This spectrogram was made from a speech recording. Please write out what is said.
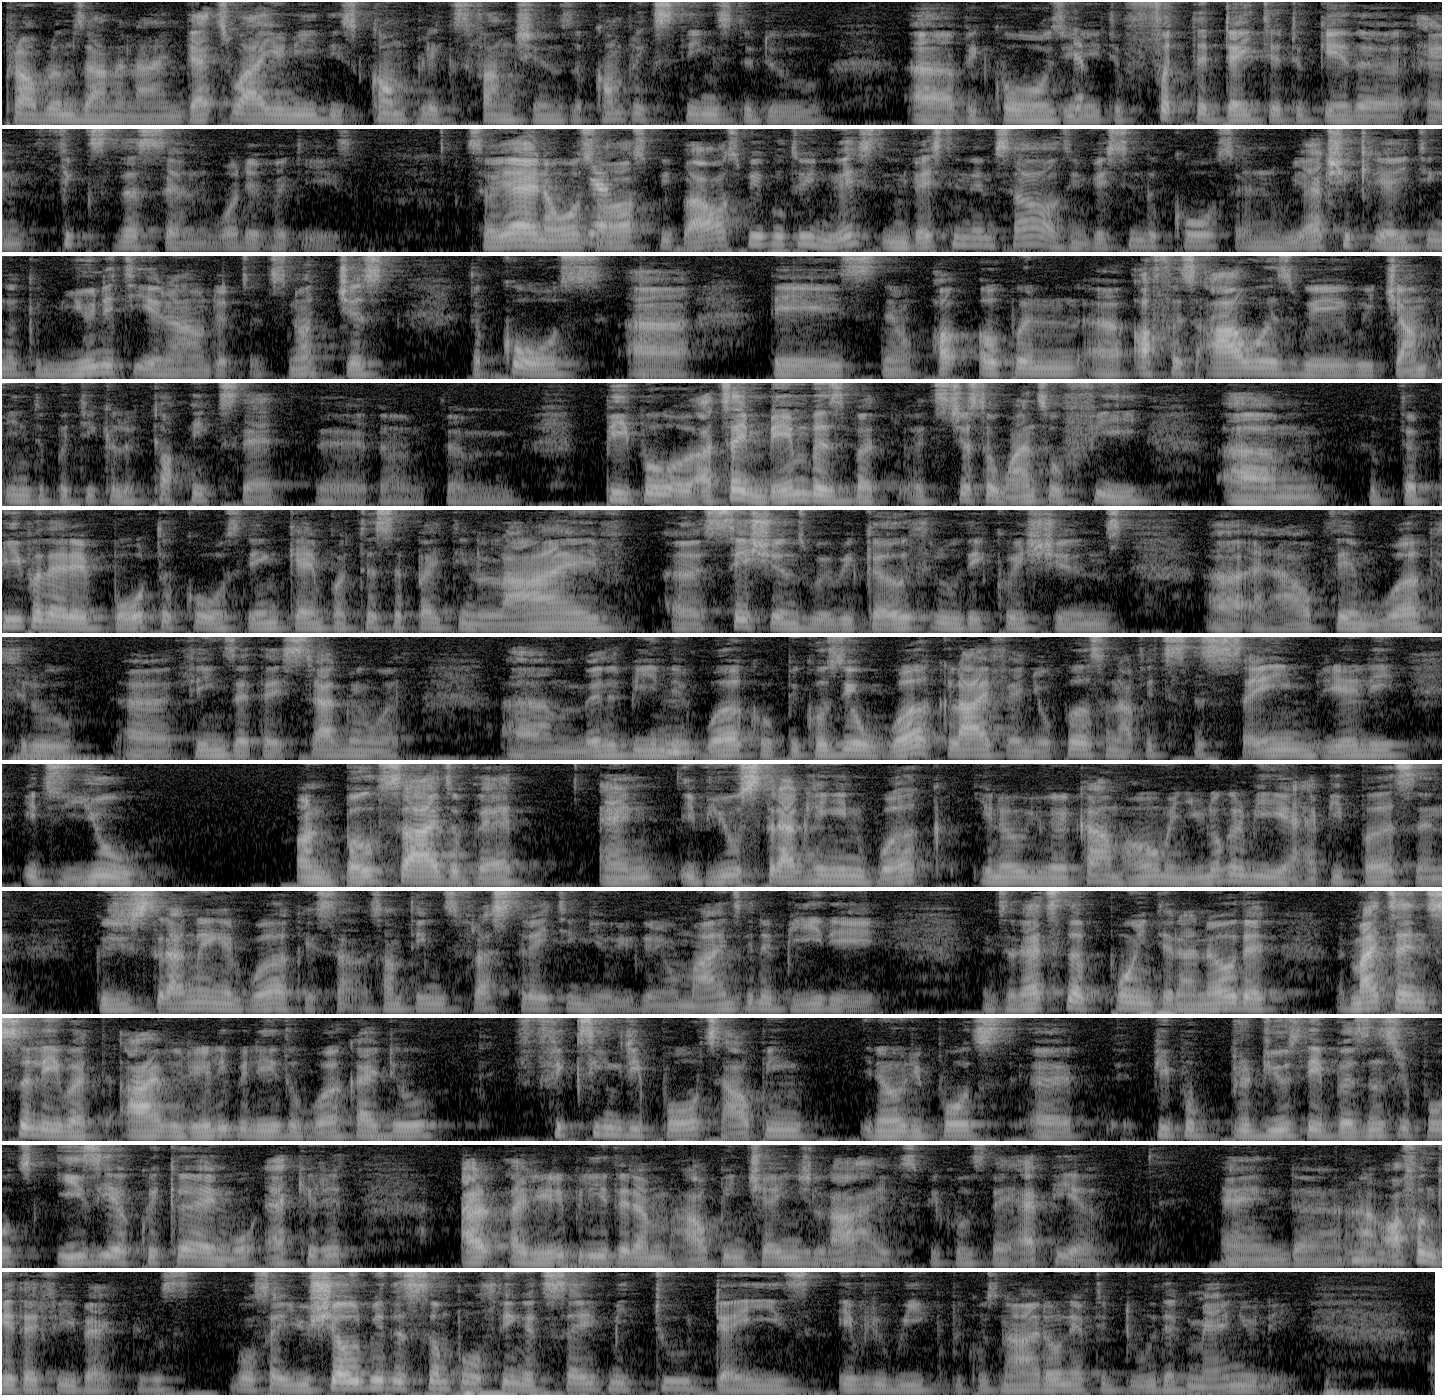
problems down the line. That's why you need these complex functions, the complex things to do, uh, because you yep. need to fit the data together and fix this and whatever it is. So yeah, and I also yeah. ask people, I ask people to invest, invest in themselves, invest in the course, and we're actually creating a community around it. It's not just the course. Uh, there's you know open uh, office hours where we jump into particular topics that the, the, the people, I'd say members, but it's just a once-off fee. Um, the people that have bought the course then can participate in live uh, sessions where we go through their questions uh, and help them work through uh, things that they're struggling with, um, whether it be in their mm. work or because your work life and your personal life, it's the same, really. It's you on both sides of that. And if you're struggling in work, you know, you're going to come home and you're not going to be a happy person because you're struggling at work. It's something's frustrating you. Your mind's going to be there. And so that's the point. And I know that it might sound silly, but I really believe the work I do, fixing reports, helping you know reports, uh, people produce their business reports easier, quicker, and more accurate. I, I really believe that I'm helping change lives because they're happier. And uh, mm-hmm. I often get that feedback. People will say, "You showed me this simple thing. It saved me two days every week because now I don't have to do that manually."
